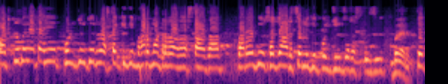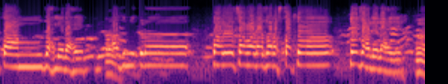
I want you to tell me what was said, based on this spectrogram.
पाटकुलमध्ये आता हे पुलचिंचूर रस्ता किती फार मोठा रस्ता होता. बऱ्याच दिवसाची अडचण होती पुलचिंचूर रस्त्याची बर. ते काम झालेलं आहे. अजून इकडं काळेचा वाड्याचा रस्ता तो तो झालेला आहे. हा.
